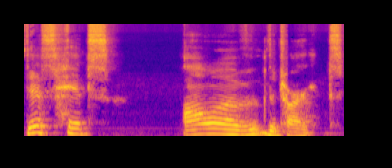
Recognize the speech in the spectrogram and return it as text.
this hits all of the targets.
